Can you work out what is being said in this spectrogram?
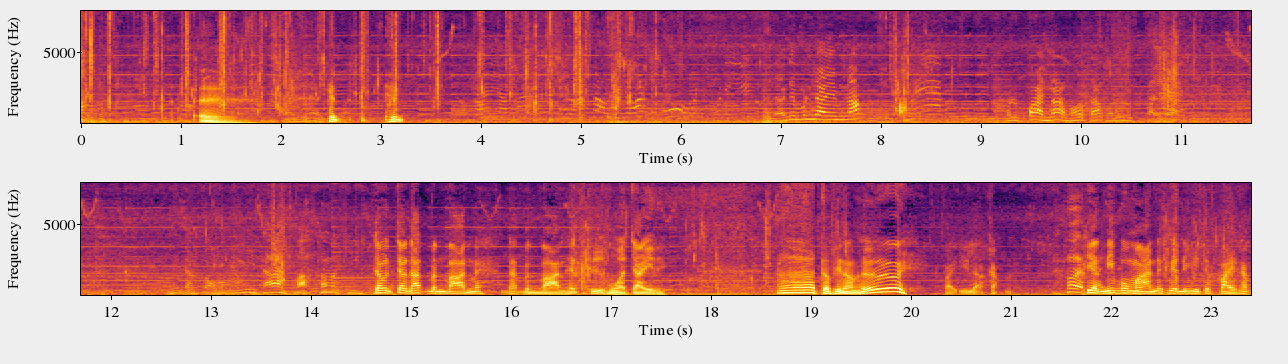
ไม่คนเออเห็นเห็นเดี๋ยวนี้มันใหญ่มันนักมันป้านหน้ามันเขาซักมันไปอะนี่ดังตรงของมีซ่าปากเขามากินเจ้าเจ้าดัดบานๆไหมดัดบานๆเฮ็ดคือหัวใจนี่อ้าตัวพี่น้องเอ้ยไปอีกแล้วครับ เพียรนี้ประมาณนะเพียรนี้มีแต่ไปครับ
